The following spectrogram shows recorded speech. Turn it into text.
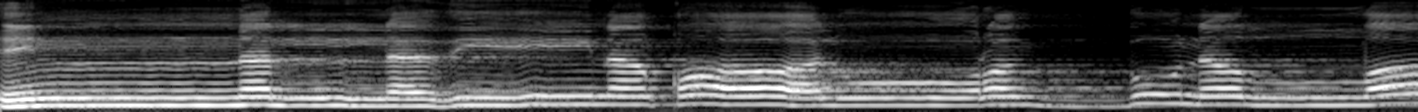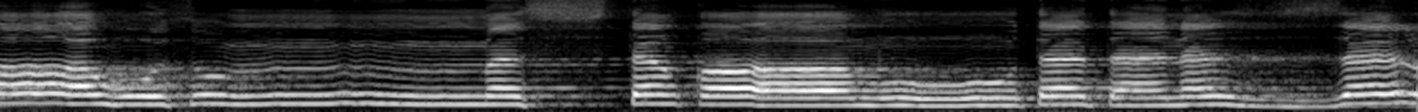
إن الذين قالوا ربنا الله ثم استقاموا تتنزل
